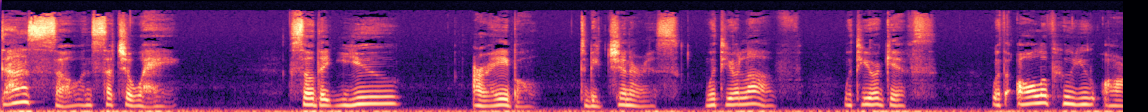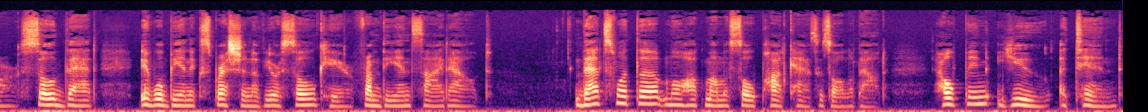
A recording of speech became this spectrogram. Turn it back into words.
does so in such a way so that you are able to be generous with your love, with your gifts, with all of who you are, so that it will be an expression of your soul care from the inside out. That's what the Mohawk Mama Soul podcast is all about helping you attend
